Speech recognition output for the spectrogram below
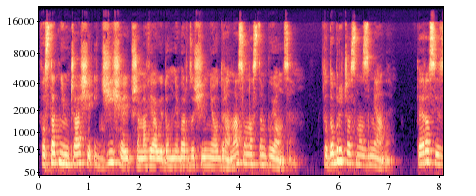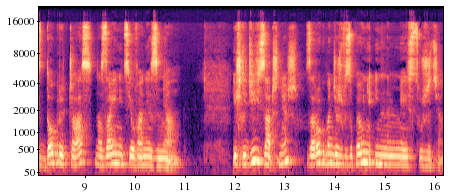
w ostatnim czasie i dzisiaj przemawiały do mnie bardzo silnie od rana, są następujące. To dobry czas na zmiany. Teraz jest dobry czas na zainicjowanie zmian. Jeśli dziś zaczniesz, za rok będziesz w zupełnie innym miejscu życia.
